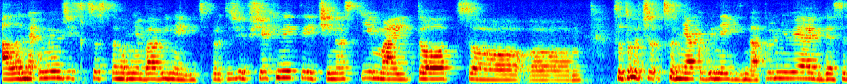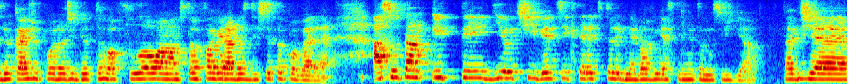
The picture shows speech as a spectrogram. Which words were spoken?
ale neumím říct, co z toho mě baví nejvíc, protože všechny ty činnosti mají to, co, um, co, toho, co, co mě jakoby nejvíc naplňuje, kde se dokážu podořit do toho flow a mám z toho fakt radost, když se to povede. A jsou tam i ty dílčí věci, které ti tolik nebaví a stejně to musíš dělat. Takže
